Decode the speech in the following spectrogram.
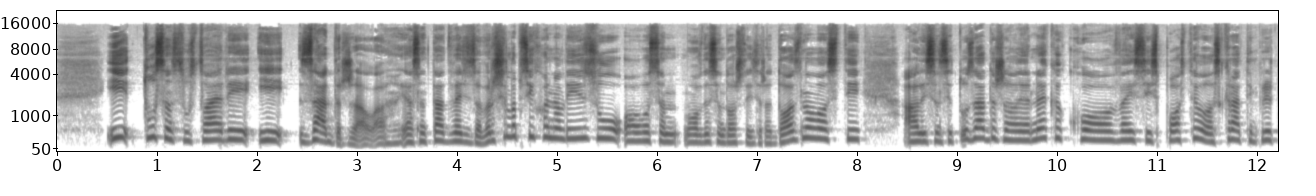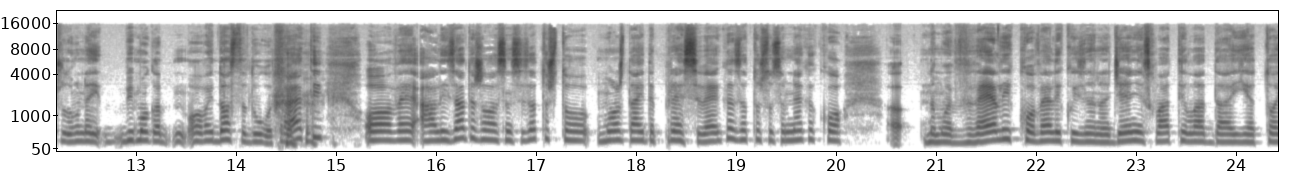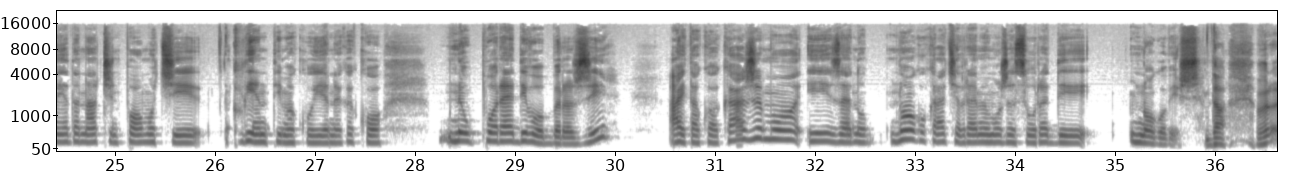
I tu sam se u stvari i zadržala. Ja sam tad već završila psihoanalizu, ovo sam, ovde sam došla iz radoznalosti, ali sam se tu zadržala jer nekako ovaj, se ispostavila, skratim priču, ona bi mogla ovaj, dosta dugo trajati, ovaj, ali zadržala sam se zato što možda ajde pre svega, zato što sam nekako eh, na moje veliko, veliko iznenađenje shvatila da je to jedan način pomoći klijentima koji je nekako neuporedivo brži aj tako da kažemo, i za jedno mnogo kraće vreme može da se uradi mnogo više. Da,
